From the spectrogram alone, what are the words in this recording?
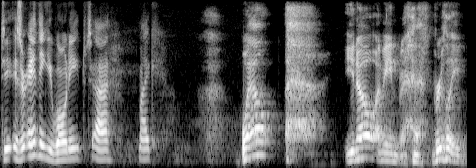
do you, is there anything you won't eat, uh, Mike? Well, you know, I mean, really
